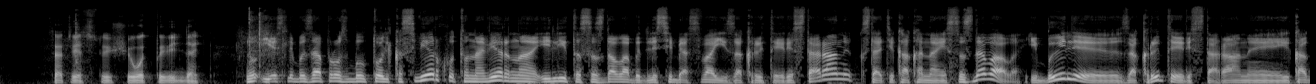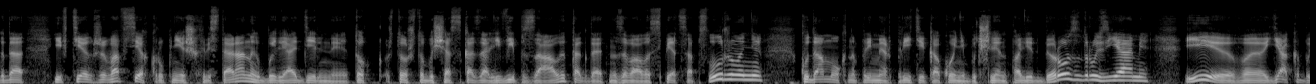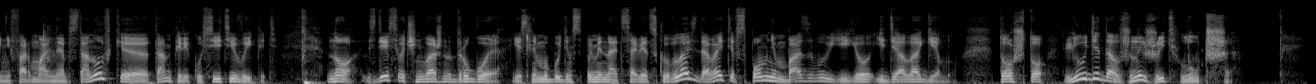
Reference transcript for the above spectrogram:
соответствующую отповедь дать. Ну, если бы запрос был только сверху, то, наверное, элита создала бы для себя свои закрытые рестораны. Кстати, как она и создавала. И были закрытые рестораны. И когда и в тех же, во всех крупнейших ресторанах были отдельные, то, то что бы сейчас сказали, вип-залы, тогда это называлось спецобслуживание, куда мог, например, прийти какой-нибудь член политбюро с друзьями и в якобы неформальной обстановке там перекусить и выпить. Но здесь очень важно другое. Если мы будем вспоминать вспоминать советскую власть, давайте вспомним базовую ее идеологему. То, что люди должны жить лучше.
